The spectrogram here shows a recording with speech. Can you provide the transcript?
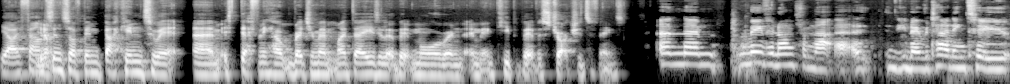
yeah, I found since I've been back into it, um, it's definitely helped regiment my days a little bit more and, and keep a bit of a structure to things. And um, moving on from that, uh, you know, returning to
